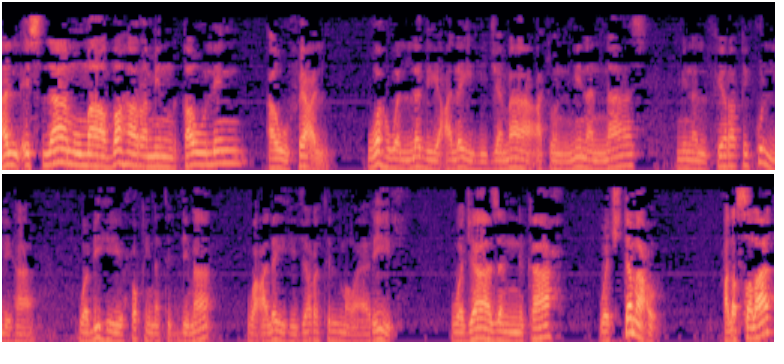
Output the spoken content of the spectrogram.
الإسلام ما ظهر من قول أو فعل وهو الذي عليه جماعة من الناس من الفرق كلها وبه حقنت الدماء وعليه جرت المواريث. وجاز النكاح واجتمعوا على الصلاة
